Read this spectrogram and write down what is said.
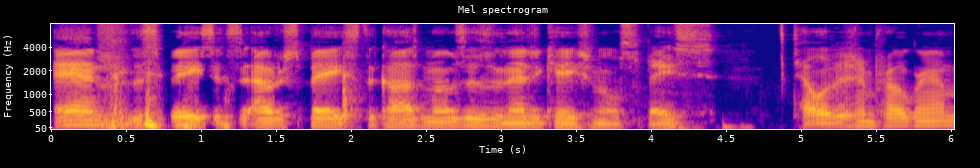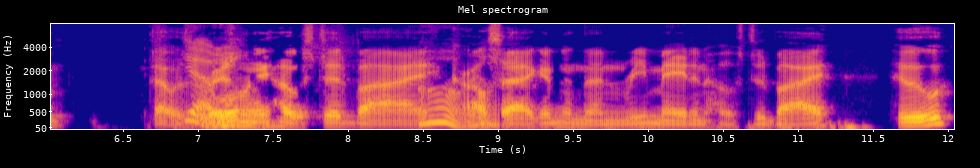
and the space. It's outer space. The cosmos is an educational space. television program that was Yeah, well- originally hosted by Oh, Carl really? Sagan and then remade and hosted by who?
